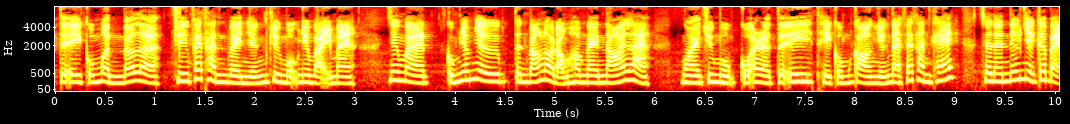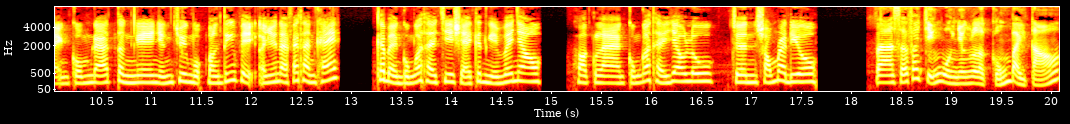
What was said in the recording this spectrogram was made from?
RTI của mình đó là chuyên phát thanh về những chuyên mục như vậy mà. Nhưng mà cũng giống như tin vắn lao động hôm nay nói là ngoài chuyên mục của RTI thì cũng còn những đài phát thanh khác. Cho nên nếu như các bạn cũng đã từng nghe những chuyên mục bằng tiếng Việt ở những đài phát thanh khác, các bạn cũng có thể chia sẻ kinh nghiệm với nhau hoặc là cũng có thể giao lưu trên sóng radio. Và Sở Phát triển Nguồn Nhân lực cũng bày tỏ,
